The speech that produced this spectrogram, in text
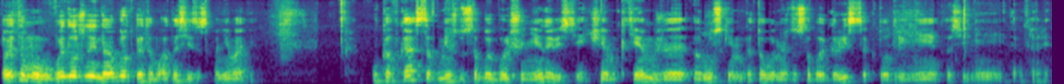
Поэтому вы должны, наоборот, к этому относиться с пониманием. У кавказцев между собой больше ненависти, чем к тем же русским, готовы между собой грызться, кто древнее, кто сильнее и так далее.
